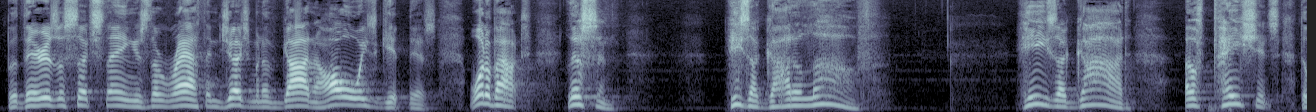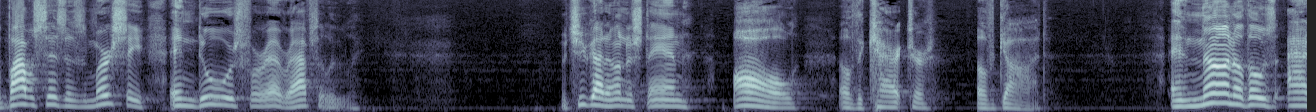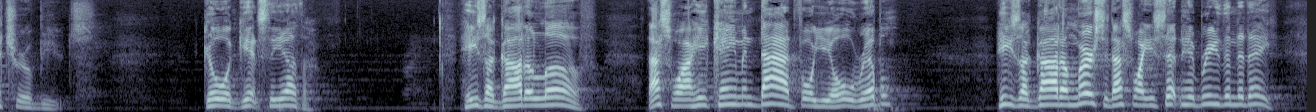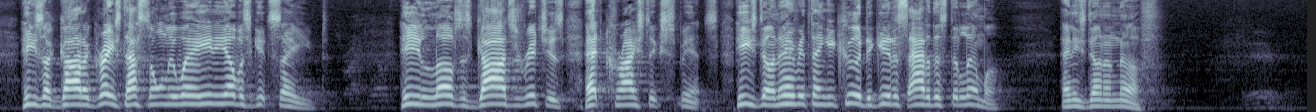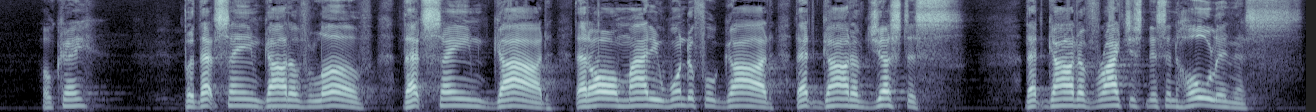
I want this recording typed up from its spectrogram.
But there is a such thing as the wrath and judgment of God, and I always get this. What about, listen, He's a God of love. He's a God of patience. The Bible says His mercy endures forever. Absolutely. But you got to understand all of the character of God. And none of those attributes go against the other. He's a God of love. That's why He came and died for you, old rebel. He's a God of mercy. That's why you're sitting here breathing today. He's a God of grace. That's the only way any of us get saved. He loves us. God's riches at Christ's expense. He's done everything He could to get us out of this dilemma, and He's done enough. Okay? But that same God of love, that same God, that almighty, wonderful God, that God of justice, that God of righteousness and holiness.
